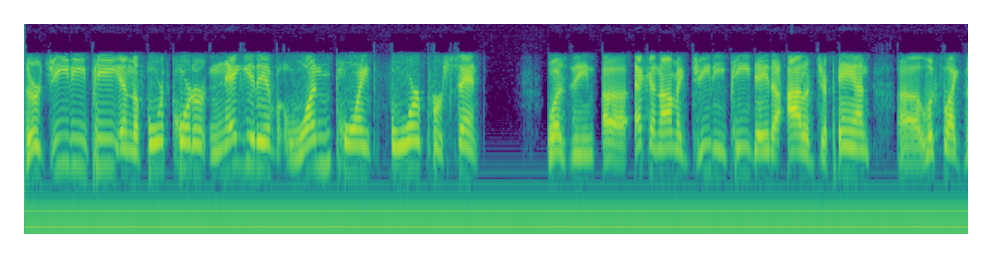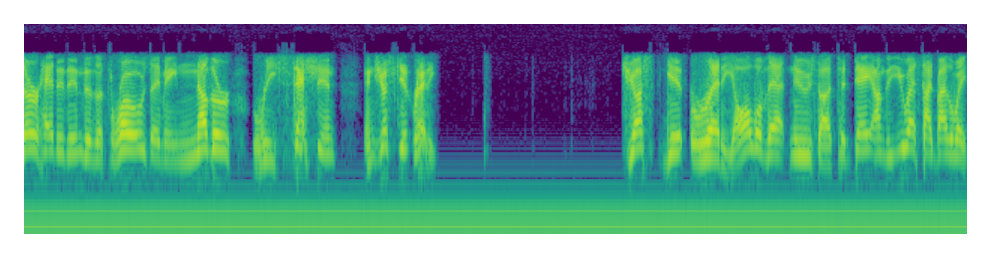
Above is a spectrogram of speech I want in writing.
their GDP in the fourth quarter, negative 1.4 percent was the uh, economic GDP data out of Japan. Uh, looks like they're headed into the throes of another recession. And just get ready. Just get ready. All of that news uh, today on the U.S. side, by the way,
